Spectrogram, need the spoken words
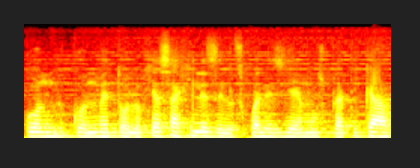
con, metodologías ágiles de las cuales ya hemos platicado.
